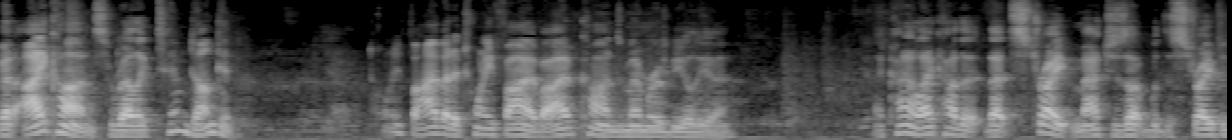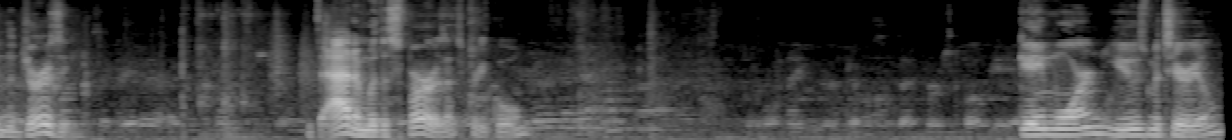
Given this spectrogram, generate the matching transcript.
We got icons relic Tim Duncan. 25 out of 25 icons memorabilia. I kind of like how the, that stripe matches up with the stripe in the jersey. It's Adam with the Spurs. That's pretty cool. Game worn, used material.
